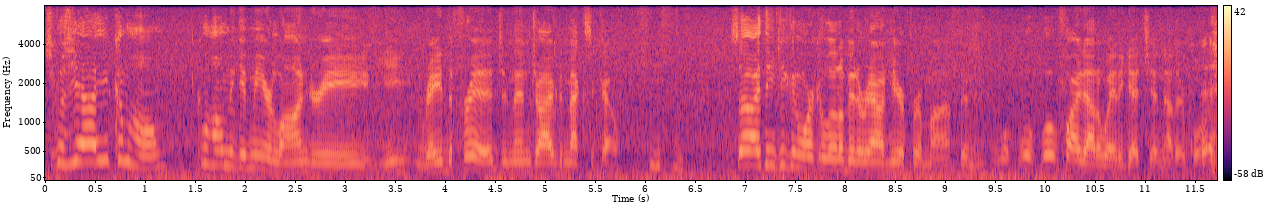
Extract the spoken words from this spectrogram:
She goes, Yeah, you come home. Come home to give me your laundry, and eat, and raid the fridge, and then drive to Mexico. so I think you can work a little bit around here for a month, and we'll, we'll, find out a way to get you another board.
